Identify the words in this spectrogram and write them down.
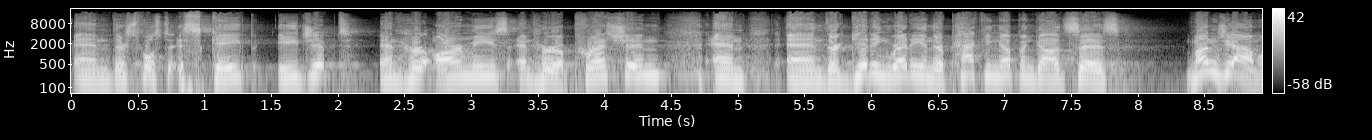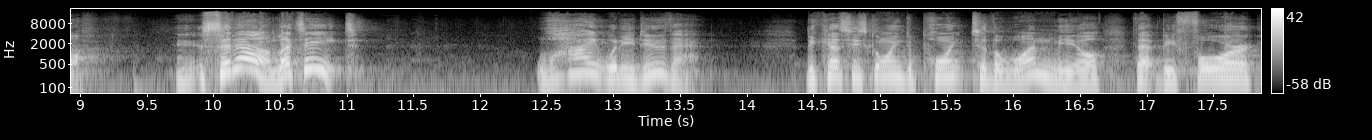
and they're supposed to escape Egypt and her armies and her oppression. And, and they're getting ready and they're packing up, and God says, Mangiamo. Sit down, let's eat. Why would he do that? Because he's going to point to the one meal that before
